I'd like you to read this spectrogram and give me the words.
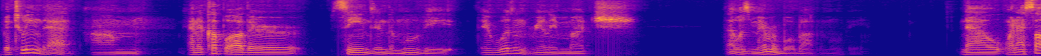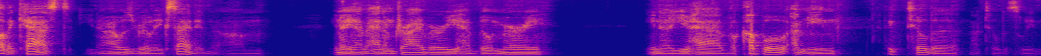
between that um, and a couple other scenes in the movie, there wasn't really much that was memorable about the. Now, when I saw the cast, you know, I was really excited. Um, you know, you have Adam Driver, you have Bill Murray, you know, you have a couple. I mean, I think Tilda, not Tilda Sweden.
